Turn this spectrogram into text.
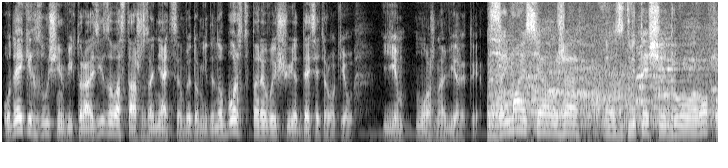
У деяких з учнів Віктора Азізова стаж занять цим видом єдиноборств перевищує 10 років. Їм можна вірити. Займаюся я вже е, з 2002 року.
